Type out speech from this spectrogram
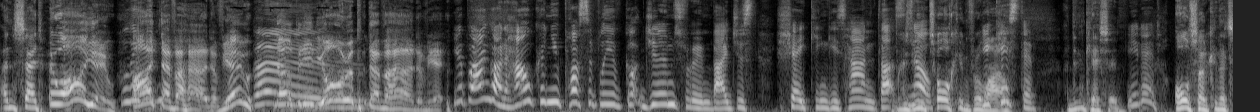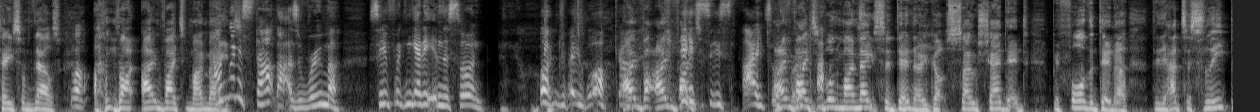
and said, "Who are you? Well, I'd never heard of you. Nobody in Europe had ever heard of you." Yeah, but hang on. How can you possibly have got germs from him by just shaking his hand? That's Because no. we were talking for a you while. kissed him. I didn't kiss him. You did. Also, can I tell you something else? What? I, I invited my I'm going to start that as a rumour. See if we can get it in the sun. Andre Walker. I, I invited, kisses Nigel I invited one of my mates to dinner who got so shedded before the dinner that he had to sleep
